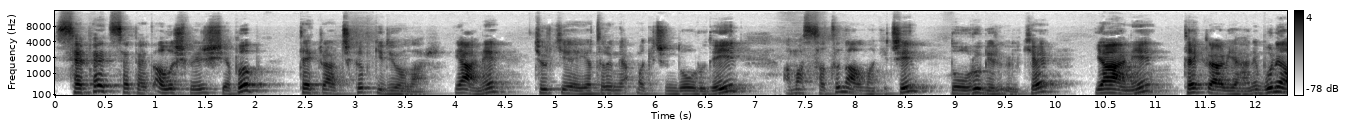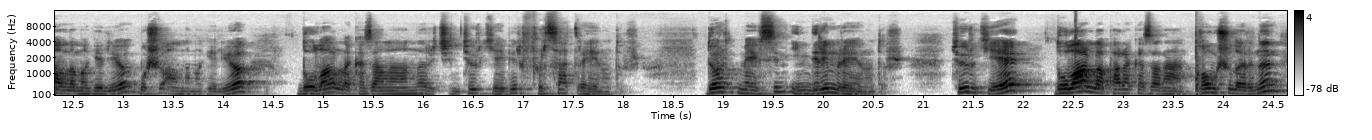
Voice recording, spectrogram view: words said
sepet sepet alışveriş yapıp tekrar çıkıp gidiyorlar. Yani Türkiye'ye yatırım yapmak için doğru değil ama satın almak için doğru bir ülke. Yani tekrar yani bu ne anlama geliyor? Bu şu anlama geliyor. Dolarla kazananlar için Türkiye bir fırsat reyonudur. Dört mevsim indirim reyonudur. Türkiye dolarla para kazanan komşularının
